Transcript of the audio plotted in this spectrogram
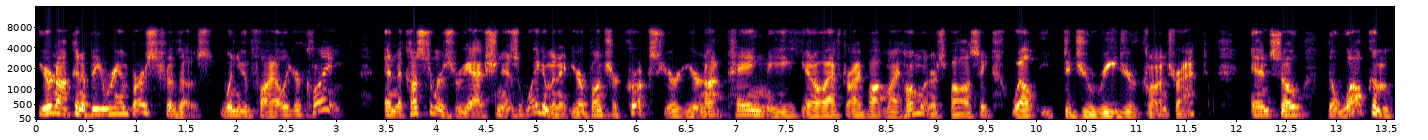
you're not going to be reimbursed for those when you file your claim and the customer's reaction is wait a minute you're a bunch of crooks. You're you're not paying me you know after i bought my homeowners policy. Well did you read your contract? And so the welcome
